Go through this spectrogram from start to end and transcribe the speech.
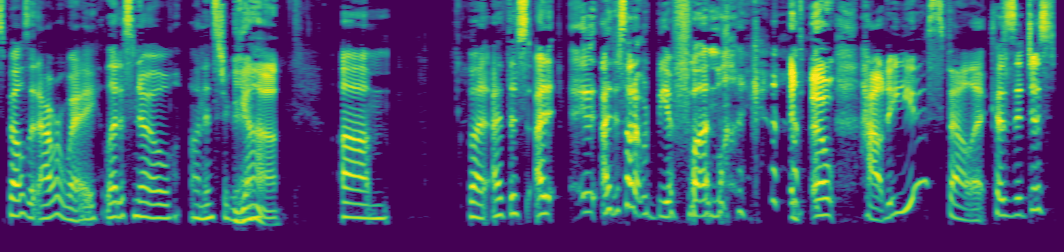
spells it our way, let us know on Instagram. Yeah. Um, But I this I I just thought it would be a fun like oh, how do you spell it? Because it just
